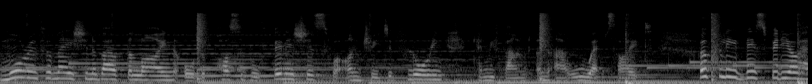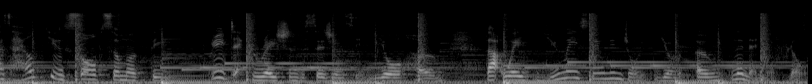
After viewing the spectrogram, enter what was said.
More information about the line or the possible finishes for untreated flooring can be found on our website. Hopefully this video has helped you solve some of the redecoration decisions in your home. That way you may soon enjoy your own Lalegno floor.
